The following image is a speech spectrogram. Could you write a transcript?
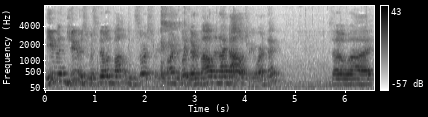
even Jews were still involved in sorcery. It's hard to believe. They're involved in idolatry, weren't they? So uh,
